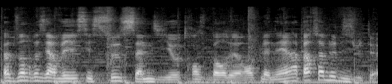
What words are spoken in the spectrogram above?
Pas besoin de réserver, c'est ce samedi au Transborder en plein air à partir de 18h.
